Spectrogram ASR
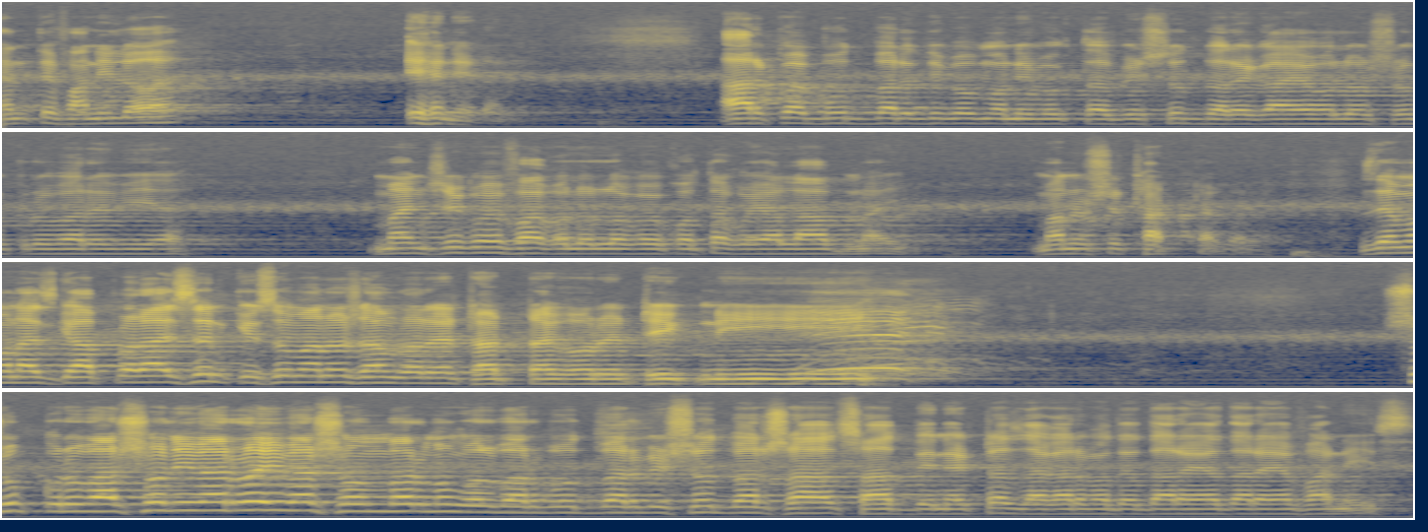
হেনতে ফানি লয়। এহেন এটা। আর কয়, বুধবারে দিব মণিমুক্তা, বৃহস্পতিবারে গায়ে হলো, শুক্রবারে বিয়া। মানুষে কয়, পাগলের লগে কথা কইয়া লাভ নাই। মানুষে ঠাট্টা করে। যেমন আজকে আপনারা আইছেন, কিছু মানুষ আমরা ঠাট্টা করে, ঠিক নি। শুক্রবার, শনিবার, রবিবার, সোমবার, মঙ্গলবার, বুধবার, বৃহস্পতিবার, সাত সাত দিন একটা জায়গার মধ্যে দাঁড়ায় দাঁড়ায় ফানিস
